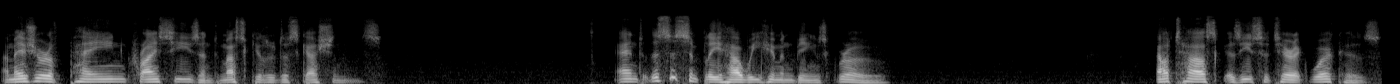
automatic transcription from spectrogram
A measure of pain, crises, and muscular discussions. And this is simply how we human beings grow. Our task as esoteric workers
